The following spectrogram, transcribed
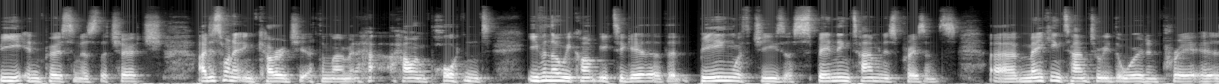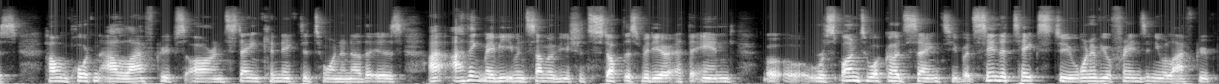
be in person as the church. I just want to encourage you at the moment how, how important, even though we can't be together, that being with Jesus, spending time in his presence, uh, making time to read the word and prayer is how important our life groups are and staying connected to one another is. I, I think maybe even some of you should stop this video at the end, respond to what God's saying to you, but send a text to one of your friends in your life group,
